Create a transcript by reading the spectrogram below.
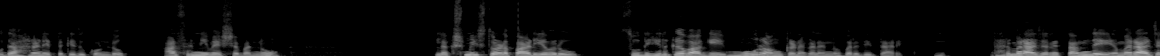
ಉದಾಹರಣೆ ತೆಗೆದುಕೊಂಡು ಆ ಸನ್ನಿವೇಶವನ್ನು ಲಕ್ಷ್ಮೀಶ್ ತೊಳಪಾಡಿಯವರು ಸುದೀರ್ಘವಾಗಿ ಮೂರು ಅಂಕಣಗಳನ್ನು ಬರೆದಿದ್ದಾರೆ. ಧರ್ಮರಾಜನ ತಂದೆ ಯಮರಾಜ,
